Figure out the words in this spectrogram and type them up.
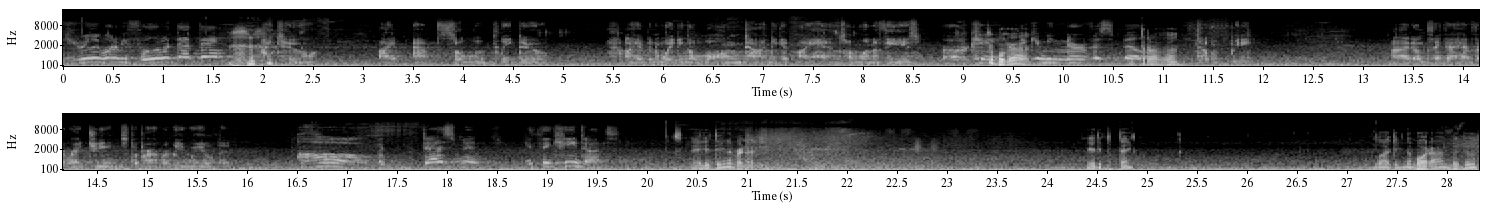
You really want to be fooling with that thing? I do. I absolutely do. I have been waiting a long time to get my hands on one of these. Okay, you're making me nervous, Bill. Don't be. I don't think I have the right genes to properly wield it. Oh, but Desmond, you think he does? Ele tem, na verdade. Ele que tem. Ladinho namorado, meu Deus.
